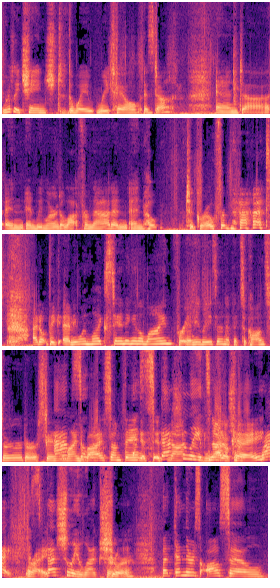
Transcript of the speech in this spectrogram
really changed the way retail is done, and uh, and and we learned a lot from that, and and hope to grow from that. I don't think anyone likes standing in a line for any reason. If it's a concert or standing in line to buy Absolutely. something, it's it's not Especially it's not okay. Right. Right. Especially luxury. Sure. But then there's also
